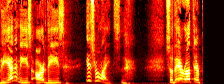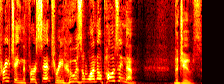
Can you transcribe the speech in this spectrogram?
The enemies are these Israelites. So they are out there preaching the first century. Who is the one opposing them? The Jews.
